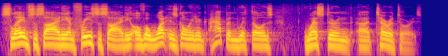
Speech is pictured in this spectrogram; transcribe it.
slave society and free society over what is going to happen with those Western uh, territories.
